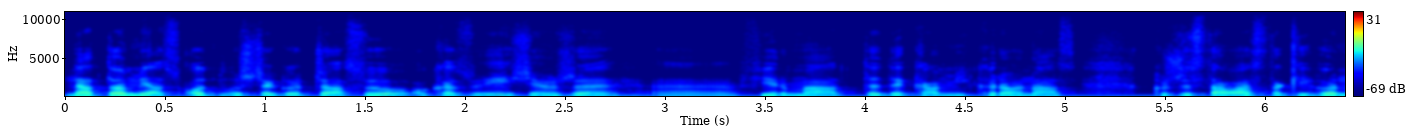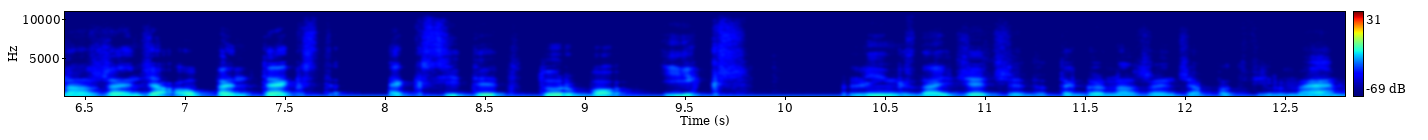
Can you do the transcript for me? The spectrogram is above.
Natomiast od dłuższego czasu okazuje się, że e, firma TDK Micronas korzystała z takiego narzędzia OpenText Exceeded Turbo X. Link znajdziecie do tego narzędzia pod filmem.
